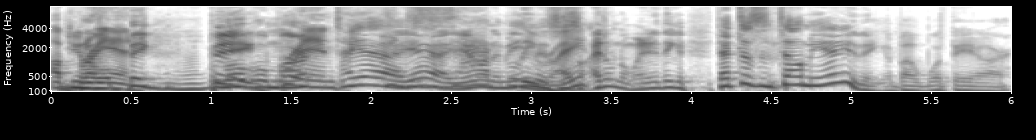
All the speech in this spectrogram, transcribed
A you brand. know, big, Big brand. Yeah, yeah, you know what I mean. It's just- right? I don't know anything. That doesn't tell me anything about what they are.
